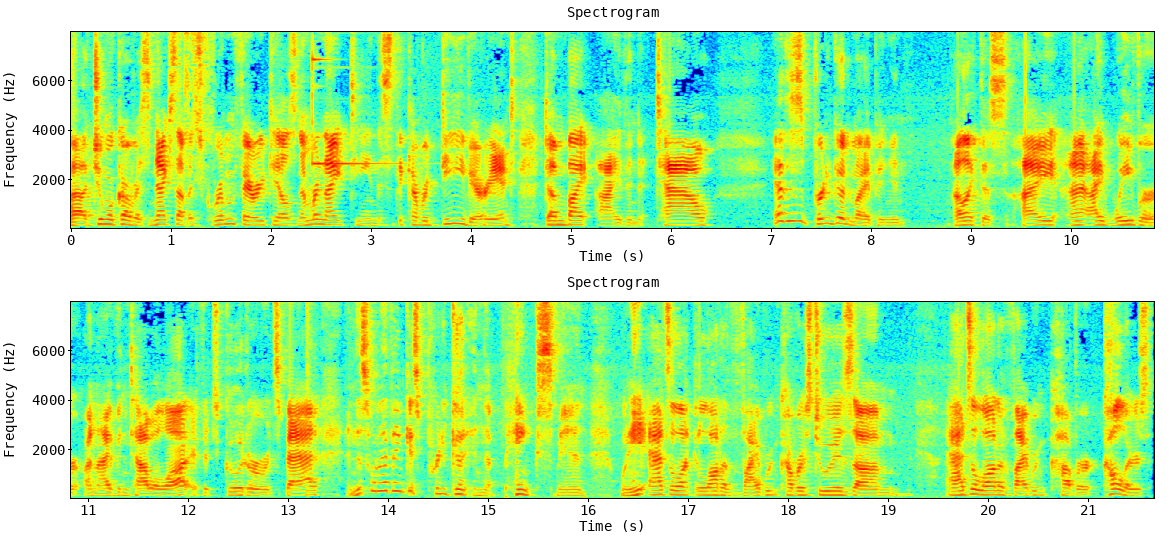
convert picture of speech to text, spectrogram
Uh, two more covers. Next up is Grim Fairy Tales number 19. This is the cover D variant done by Ivan Tao. Yeah, this is pretty good in my opinion. I like this. I, I, I waver on Ivan Tao a lot if it's good or it's bad. And this one I think is pretty good in the pinks, man. When he adds a lot, a lot of vibrant covers to his, um, adds a lot of vibrant cover colors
